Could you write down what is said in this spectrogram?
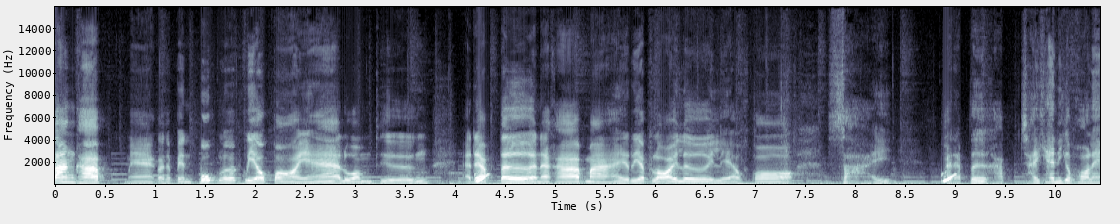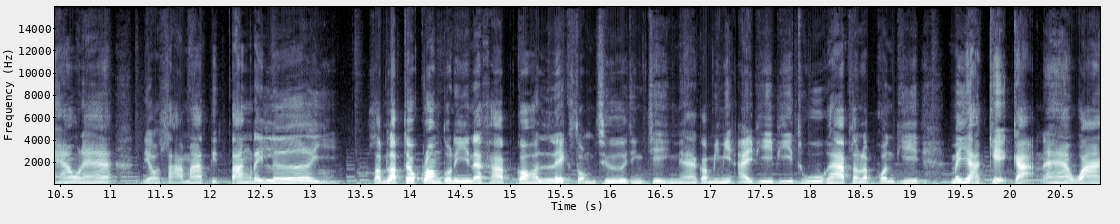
ตั้งครับแหมก็จะเป็นพุกแล้วก็เกลียวปล่อยฮะรวมถึงอะแดปเตอร์นะครับ มาให้เรียบร้อยเลยแล้วก็ สายอะแดปเตอร์ครับ ใช้แค่นี้ก็พอแล้วนะ เดี๋ยวสามารถติดตั้งได้เลยสำหรับเจ้ากล้องตัวนี้นะครับ ก็เล็กสมชื่อจริงๆนะ ก็ mini IP P2 ครับสำหรับคนที่ไม่อยากเกะกะนะฮะ วาง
